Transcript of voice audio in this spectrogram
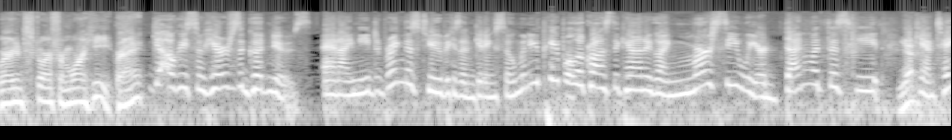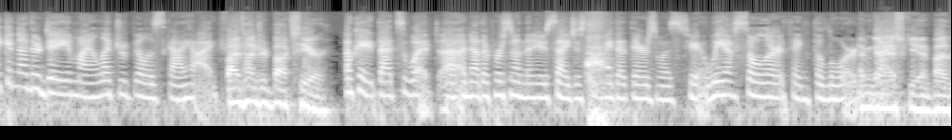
we're in store for more heat, right? Yeah, okay, so here's the good news. And I need to bring this to you because I'm getting so many people across the county going, Mercy, we are done with this heat. Yep. I can't take another day and my electric bill is sky high. Five hundred bucks here. Okay, that's what uh, another person on the news side just told me that theirs was too. We have solar, thank the Lord. I'm going to ask you about.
